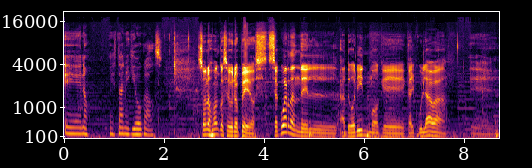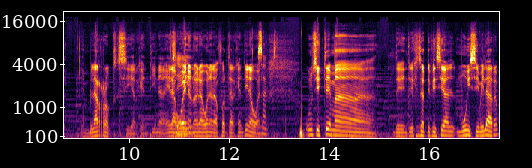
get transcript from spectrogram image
eh, no, están equivocados. Son los bancos europeos. ¿Se acuerdan del algoritmo que calculaba eh, en BlackRock si Argentina era Sí. buena o no era buena la fuerte Argentina? Bueno, Exacto. un sistema de inteligencia artificial muy similar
